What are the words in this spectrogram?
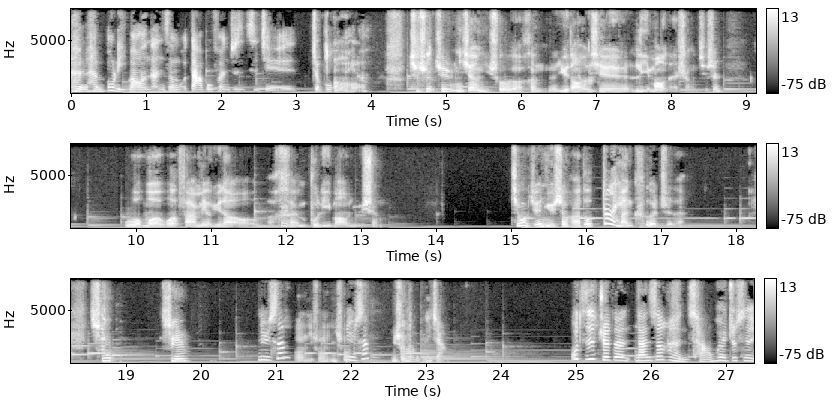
很很不礼貌的男生，我大部分就是直接就不回了。其实其实你像你说很遇到一些礼貌男生，其实。我我我反而没有遇到很不礼貌女生，嗯，其实我觉得女生好像都蛮克制的。虽然虽然女生，哦，你说你说女生女生，哦，你讲，我只是觉得男生很常会就是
